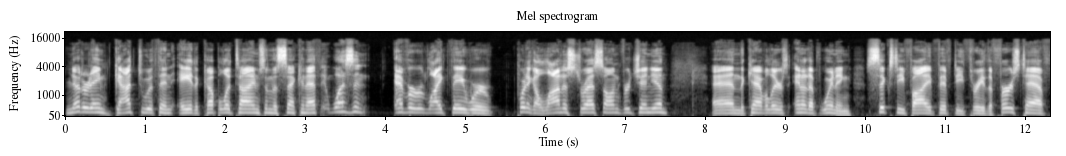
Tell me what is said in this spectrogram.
Notre Dame got to within eight a couple of times in the second half. It wasn't ever like they were putting a lot of stress on Virginia, and the Cavaliers ended up winning 65 53. The first half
